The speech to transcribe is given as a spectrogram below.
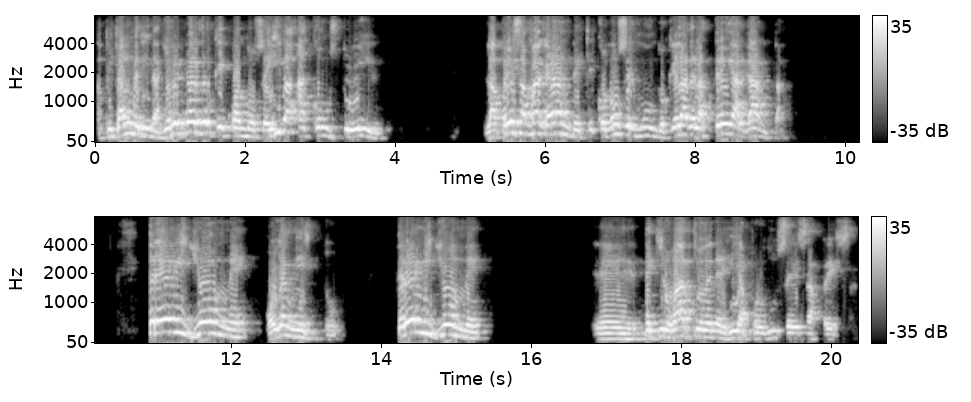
aplicando medidas. Yo recuerdo que cuando se iba a construir la presa más grande que conoce el mundo, que es la de las tres gargantas, tres millones, oigan esto, tres millones eh, de kilovatios de energía produce esa presa.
